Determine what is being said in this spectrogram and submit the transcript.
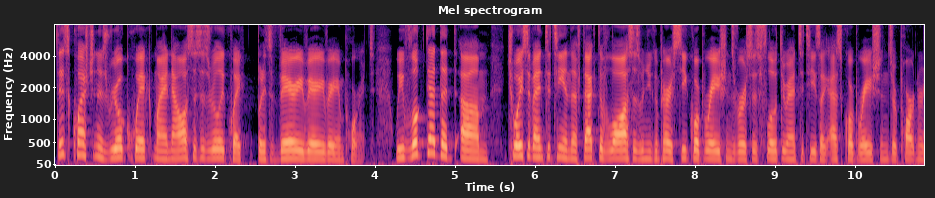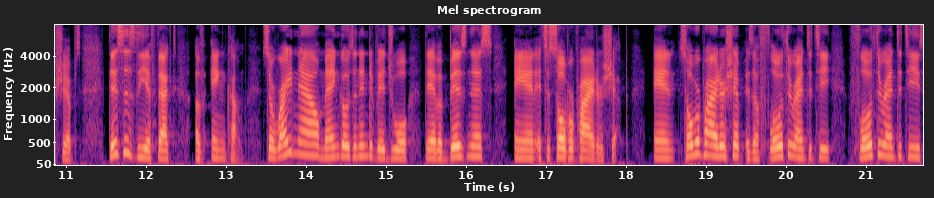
This question is real quick. My analysis is really quick, but it's very, very, very important. We've looked at the um, choice of entity and the effect of losses when you compare C corporations versus flow through entities like S corporations or partnerships. This is the effect of income. So, right now, Mango is an individual, they have a business, and it's a sole proprietorship. And sole proprietorship is a flow through entity. Flow through entities,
